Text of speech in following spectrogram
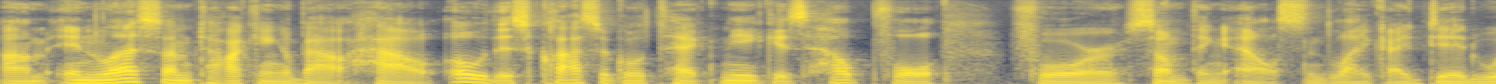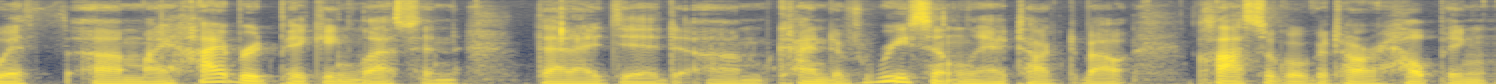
Um, unless I'm talking about how, oh, this classical technique is helpful for something else. And like I did with uh, my hybrid picking lesson that I did um, kind of recently, I talked about classical guitar helping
